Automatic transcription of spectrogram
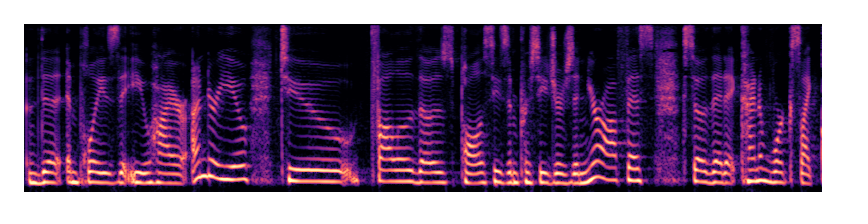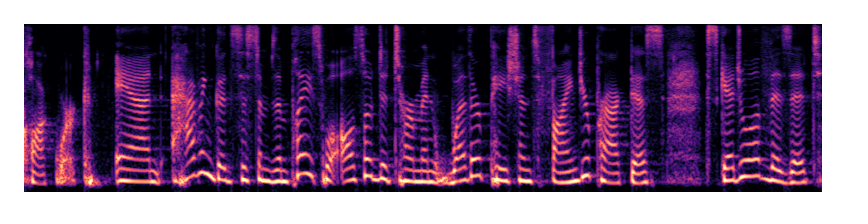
the employees that you hire under you to follow those policies and procedures in your office so that it kind of works like clockwork. And having good systems in place will also determine whether patients find your practice, schedule a visit,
